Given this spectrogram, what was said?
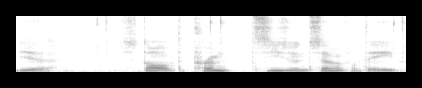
Yeah. Start of the Prem season, 7th of the 8th.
